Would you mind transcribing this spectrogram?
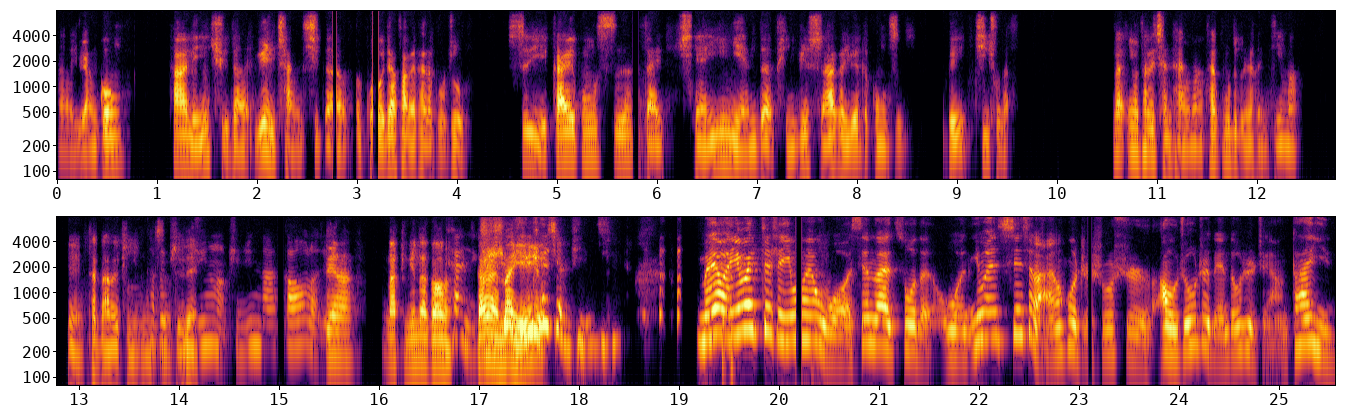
呃员工，他领取的孕产期的国家发给他的补助，是以该公司在前一年的平均十二个月的工资为基础的，那因为他是前台嘛，他工资本身很低嘛。对他拿的平均工资，对不对？平均了，平均拉高了。对啊，那平均拉高了。当然那也有。没有，因为这是因为我现在做的，我因为新西兰或者说是澳洲这边都是这样，它以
